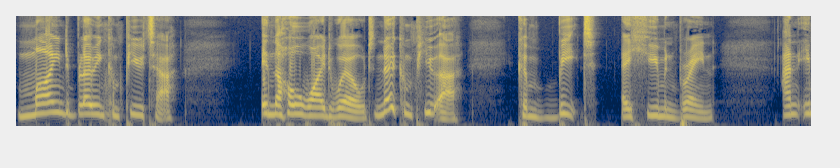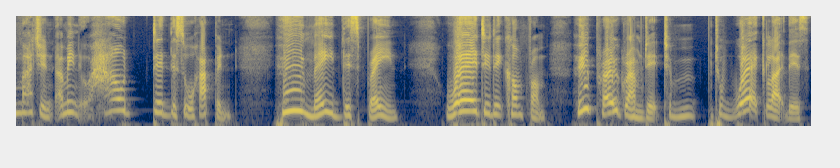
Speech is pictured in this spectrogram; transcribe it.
mind blowing computer in the whole wide world. No computer can beat a human brain. And imagine, I mean, how did this all happen? Who made this brain? Where did it come from? Who programmed it to to work like this?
